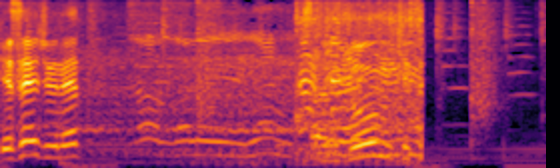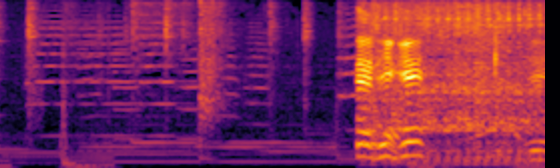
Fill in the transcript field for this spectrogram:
कैसे जुनेद? कैसे ठीक है? जी।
